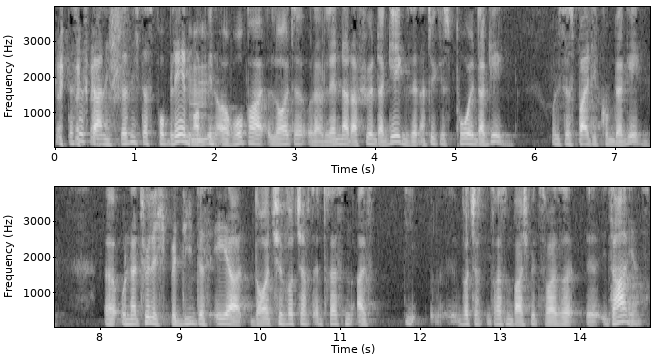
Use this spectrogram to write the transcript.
das ist gar nicht, das ist nicht das Problem, ob mhm. in Europa Leute oder Länder dafür und dagegen sind. Natürlich ist Polen dagegen und ist das Baltikum dagegen. Äh, und natürlich bedient es eher deutsche Wirtschaftsinteressen als die Wirtschaftsinteressen beispielsweise äh, Italiens.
